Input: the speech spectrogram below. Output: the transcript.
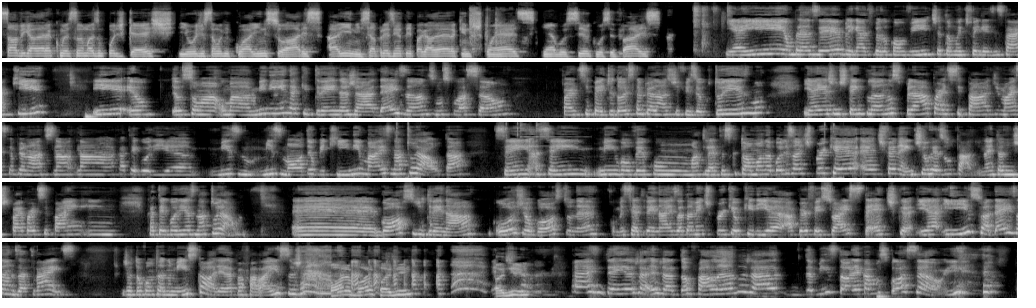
Salve galera, começando mais um podcast e hoje estamos aqui com a Aline Soares. Aline, se apresenta aí pra galera, quem nos conhece, quem é você, o que você faz. E aí, é um prazer, obrigado pelo convite, eu estou muito feliz de estar aqui. E eu, eu sou uma, uma menina que treina já há 10 anos musculação, participei de dois campeonatos de fisiculturismo e aí a gente tem planos para participar de mais campeonatos na, na categoria Miss, Miss Model Bikini mais natural, tá? Sem, sem me envolver com atletas que tomam anabolizante, porque é diferente o resultado, né? Então a gente vai participar em, em categorias natural. É, gosto de treinar. Hoje eu gosto, né? Comecei a treinar exatamente porque eu queria aperfeiçoar a estética. E, a, e isso há 10 anos atrás, já tô contando minha história. Era para falar isso já? Bora, bora, pode ir. Pode ir. É, então eu já, eu já tô falando já da minha história com a musculação. E...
